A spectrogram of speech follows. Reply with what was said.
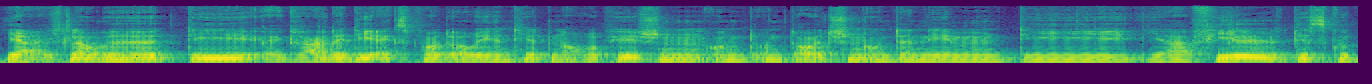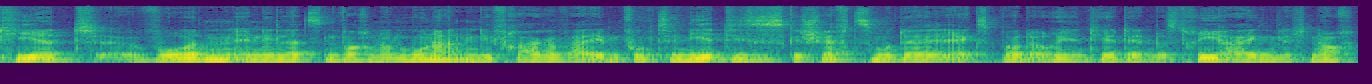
Ja, ich glaube, die, gerade die exportorientierten europäischen und, und deutschen Unternehmen, die ja viel diskutiert wurden in den letzten Wochen und Monaten, die Frage war eben, funktioniert dieses Geschäftsmodell exportorientierte Industrie eigentlich noch?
